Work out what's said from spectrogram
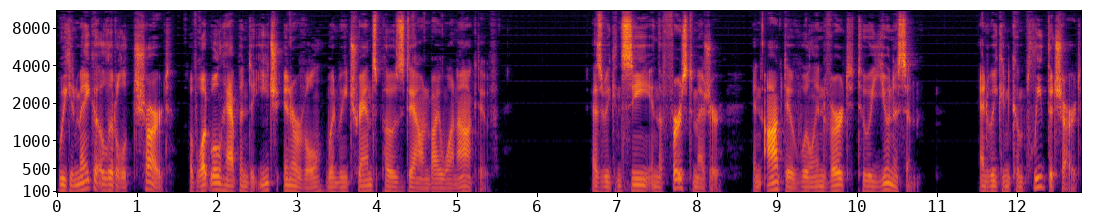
We can make a little chart of what will happen to each interval when we transpose down by one octave. As we can see in the first measure, an octave will invert to a unison, and we can complete the chart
